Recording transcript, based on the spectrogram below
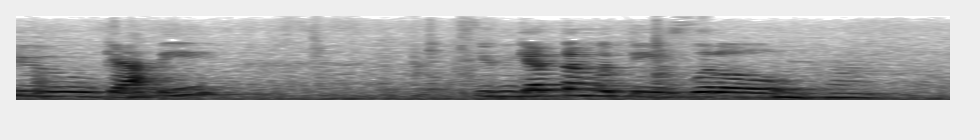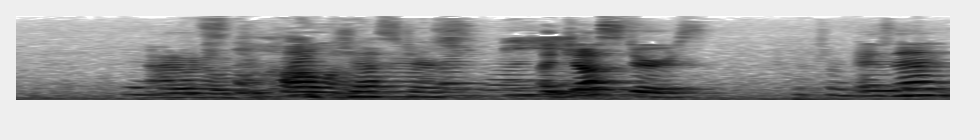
too gappy. Get them with these little, Mhm. I don't know what you call them, Adjusters. Adjusters. And then,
